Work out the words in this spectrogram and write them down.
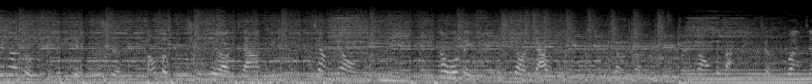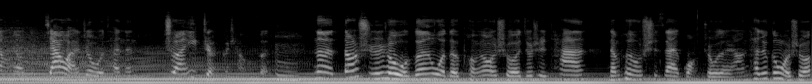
非常有趣的一点就是肠粉不是会要加那个酱料的。那我每次都是要加五十酱料，基本上会把一整罐酱料给加完之后，我才能吃完一整个肠粉。嗯，那当时的时候，我跟我的朋友说，就是她男朋友是在广州的，然后她就跟我说，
